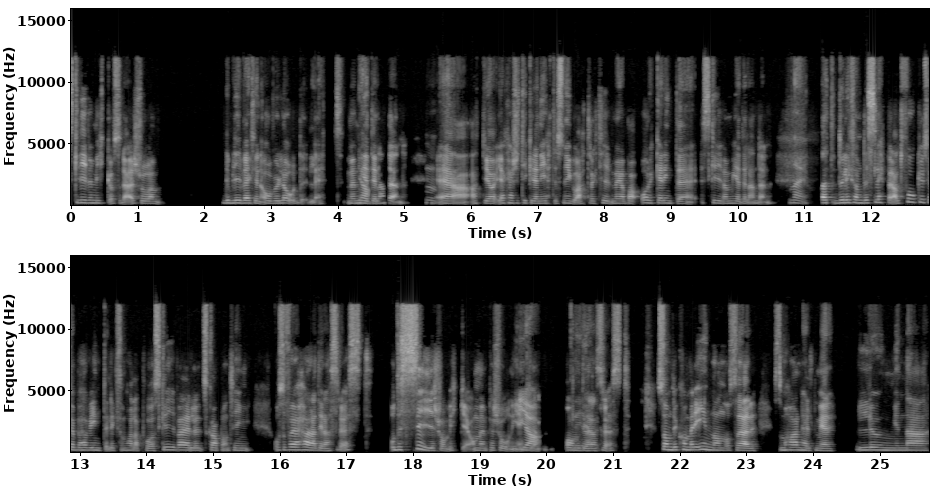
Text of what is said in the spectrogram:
skriver mycket och sådär så det blir verkligen overload lätt med Ja. Mm. Eh, att jag, jag kanske tycker den är jättesnygg och attraktiv men jag bara orkar inte skriva meddelanden. Nej. Så att då liksom, det släpper allt fokus, jag behöver inte liksom hålla på och skriva eller skapa någonting. Och så får jag höra deras röst. Och det säger så mycket om en person egentligen, Ja, om deras röst. Så om det kommer in någon och så här, som har den här lite mer lugna,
